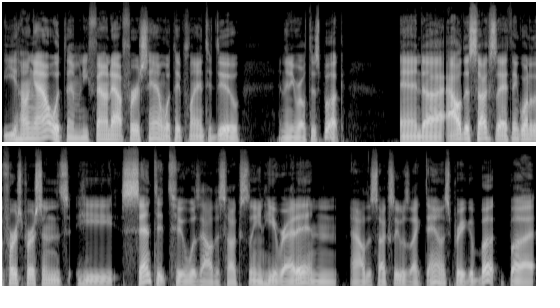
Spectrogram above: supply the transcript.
he hung out with them and he found out firsthand what they planned to do, and then he wrote this book. And uh, Aldous Huxley, I think one of the first persons he sent it to was Aldous Huxley, and he read it, and Aldous Huxley was like, "Damn, that's a pretty good book," but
